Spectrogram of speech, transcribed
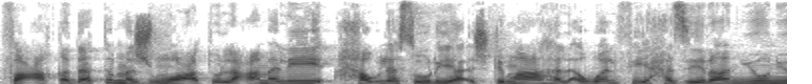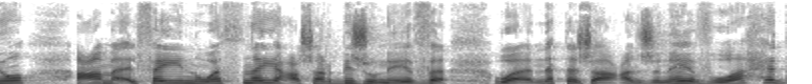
فعقدت مجموعة العمل حول سوريا اجتماعها الأول في حزيران يونيو عام 2012 بجنيف ونتج عن جنيف واحد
